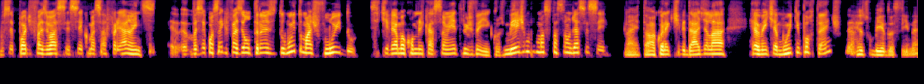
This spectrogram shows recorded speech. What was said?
você pode fazer o ACC começar a frear antes. Eh, eh, você consegue fazer um trânsito muito mais fluido se tiver uma comunicação entre os veículos, mesmo uma situação de ACC. Né? Então, a conectividade ela realmente é muito importante, né? resumindo assim, né?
